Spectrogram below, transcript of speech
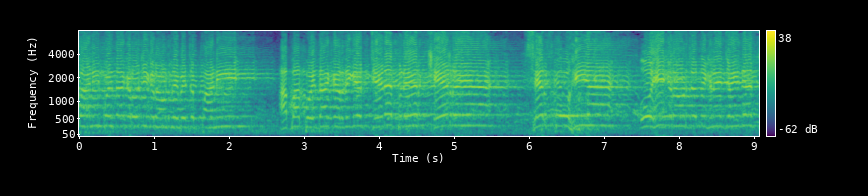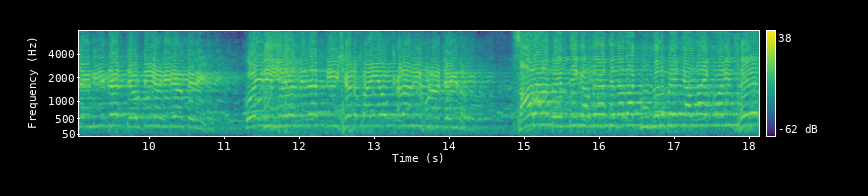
ਪਾਣੀ ਪੁੱਜਦਾ ਕਰੋ ਜੀ ਗਰਾਊਂਡ ਦੇ ਵਿੱਚ। ਪਾਣੀ ਆਪਾਂ ਪੁੱਜਦਾ ਕਰ ਦਈਏ। ਜਿਹੜੇ ਪਲੇਅਰ ਖੇਡ ਰਹੇ ਆ ਸਿਰਫ ਉਹੀ ਆ ਉਹੀ ਗਰਾਊਂਡ 'ਚ ਦਿਖਣੇ ਚਾਹੀਦੇ ਆ। ਜਗਮੀਤ ਦੇ ਡਿਊਟੀ ਆ ਵੀਰਿਆ ਤੇਰੀ ਕੋਈ ਵੀ ਪਲੇਅਰ ਜਿਹਦੇ ਟੀ-ਸ਼ਰਟ ਪਾਈ ਉਹ ਖੜਾ ਨਹੀਂ ਹੋਣਾ ਚਾਹੀਦਾ ਸਾਰਿਆਂ ਨੂੰ ਬੇਨਤੀ ਕਰਦੇ ਆ ਜਿਨ੍ਹਾਂ ਦਾ ਗੂਗਲ ਪੇ ਚੱਲਦਾ, ਇੱਕ ਵਾਰੀ ਫੇਰ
